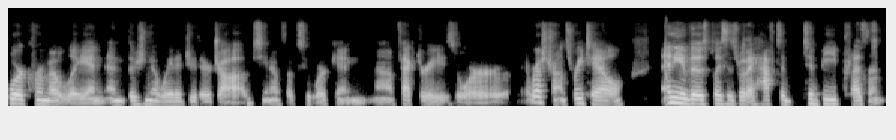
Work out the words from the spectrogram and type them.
work remotely and, and there's no way to do their jobs. You know folks who work in uh, factories or restaurants retail any of those places where they have to, to be present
